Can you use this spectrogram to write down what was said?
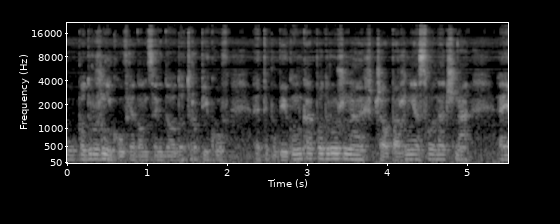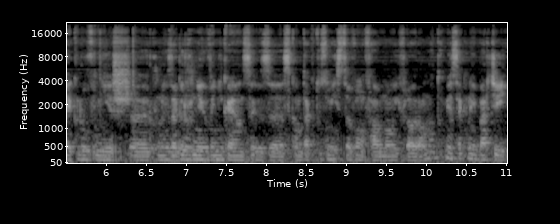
u podróżników jadących do, do tropików, e, typu biegunka podróżnych czy oparzenia słoneczne, e, jak również e, różnych zagrożeniach wynikających z, z kontaktu z miejscową fauną i florą. Natomiast jak najbardziej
